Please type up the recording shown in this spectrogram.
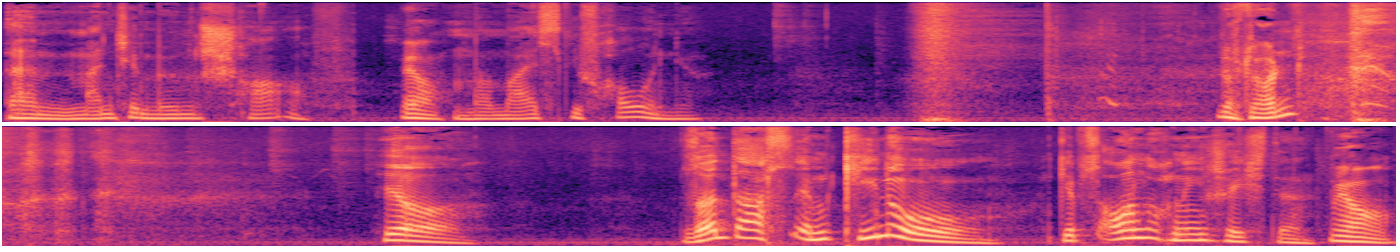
ähm, manche mögen scharf. Ja. Aber meist die Frauen, ja. Na dann? Ja. Sonntags im Kino gibt es auch noch eine Geschichte. Ja.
